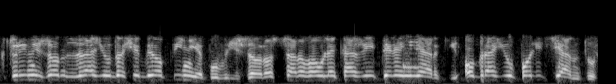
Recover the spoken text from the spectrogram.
którymi rząd zraził do siebie opinię publiczną, rozczarował lekarzy i pielęgniarki, obraził policjantów,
